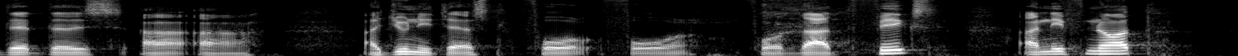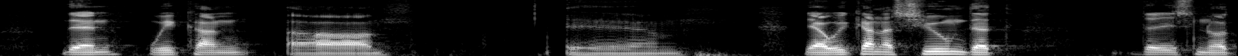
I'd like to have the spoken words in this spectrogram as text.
that there is a, a, a, unit test for, for, for that fix. And if not, then we can, uh, um, yeah, we can assume that there is not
